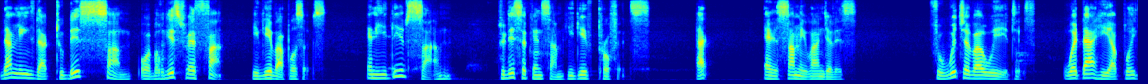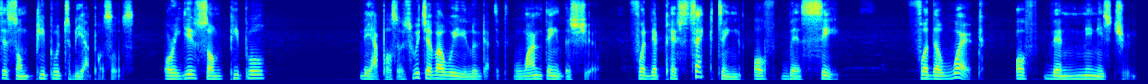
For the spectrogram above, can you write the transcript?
That means that to this son, or to his first son, he gave apostles. And he gave some, to this second son, he gave prophets. Right? And some evangelists. So whichever way it is, whether he appointed some people to be apostles or give some people the apostles, whichever way you look at it, one thing is sure for the perfecting of the saints, for the work of the ministry,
